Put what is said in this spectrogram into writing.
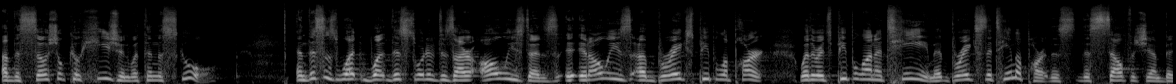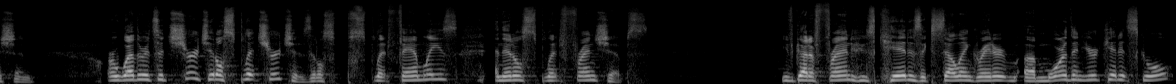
of the social cohesion within the school. And this is what, what this sort of desire always does. It, it always uh, breaks people apart. Whether it's people on a team, it breaks the team apart, this, this selfish ambition. Or whether it's a church, it'll split churches, it'll sp- split families, and it'll split friendships. You've got a friend whose kid is excelling greater, uh, more than your kid at school.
